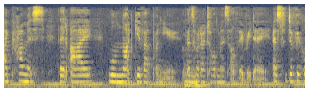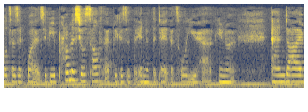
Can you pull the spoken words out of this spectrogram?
I promise that I will not give up on you. That's Mhm. what I told myself every day. As difficult as it was, if you promise yourself that, because at the end of the day, that's all you have, you know. And I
